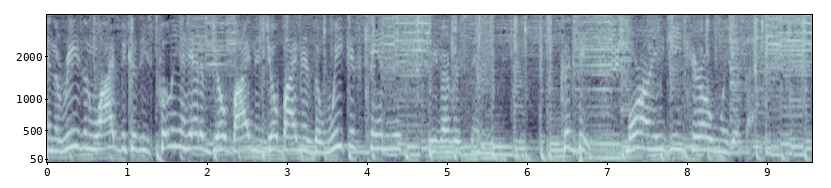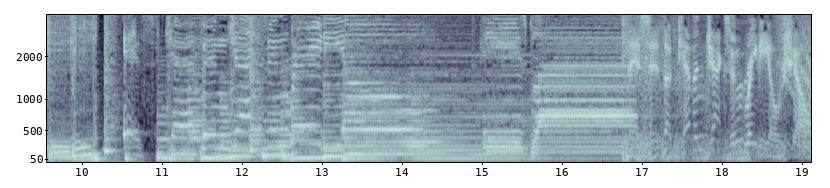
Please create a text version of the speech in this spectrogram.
And the reason why is because he's pulling ahead of Joe Biden, and Joe Biden is the weakest candidate we've ever seen. Could be. More on E. Jean Carroll when we get back. It's Kevin Jackson Radio. He's black. This is the Kevin Jackson Radio Show.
